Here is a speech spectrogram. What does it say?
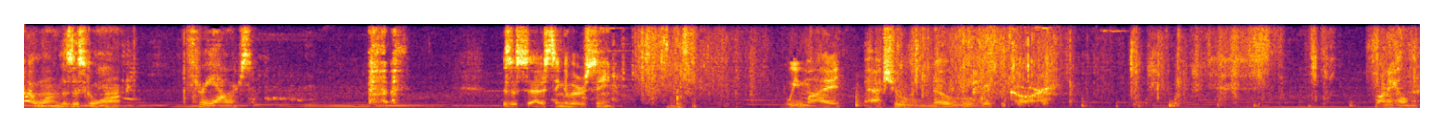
How long does this go on? Three hours. It's the saddest thing I've ever seen. We might actually know who rigged the car. Ronnie Hillman.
